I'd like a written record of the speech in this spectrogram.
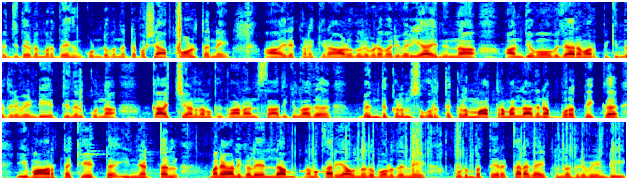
രഞ്ജിതയുടെ മൃതദേഹം കൊണ്ടുവന്നിട്ട് പക്ഷേ അപ്പോൾ തന്നെ ആയിരക്കണക്കിന് ആളുകൾ ഇവിടെ വരിവരിയായി നിന്ന അന്തിമോപചാരം അർപ്പിക്കുന്നതിന് വേണ്ടി എത്തി നിൽക്കുന്ന കാഴ്ചയാണ് നമുക്ക് കാണാൻ സാധിക്കുന്നത്. ബന്ധുക്കളും സുഹൃത്തുക്കളും മാത്രമല്ല അതിനപ്പുറത്തേക്ക് ഈ വാർത്ത കേട്ട് ഈ ഞെട്ടൽ മലയാളികളെല്ലാം നമുക്കറിയാവുന്നതുപോലെ തന്നെ കുടുംബത്തെ കരകയറ്റുന്നതിന് വേണ്ടി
